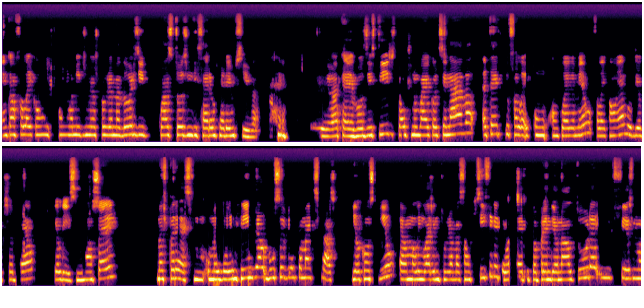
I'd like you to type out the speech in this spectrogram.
então falei com, com amigos meus programadores e quase todos me disseram que era impossível. ok, vou desistir, espero que não vai acontecer nada, até que eu falei com um colega meu, falei com ele, o Diogo Chapéu, ele disse, não sei, mas parece-me uma ideia incrível, vou saber como é que se faz. E ele conseguiu, é uma linguagem de programação específica que ele até, tipo, aprendeu na altura e fez uma,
